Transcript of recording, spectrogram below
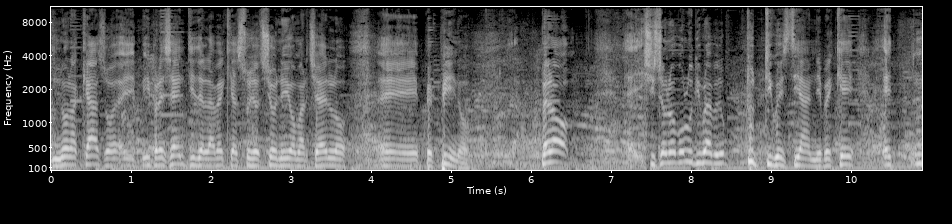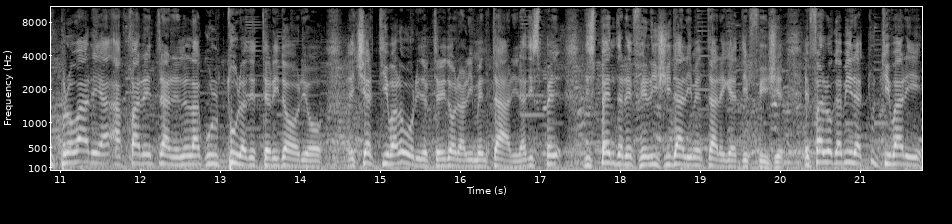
non a caso eh, i presenti della vecchia associazione io, Marcello e Peppino, però ci sono voluti proprio tutti questi anni perché eh, provare a, far entrare nella cultura del territorio eh, certi valori del territorio alimentari, la dispe, dispendere felicità alimentare che è difficile e farlo capire a tutti i vari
